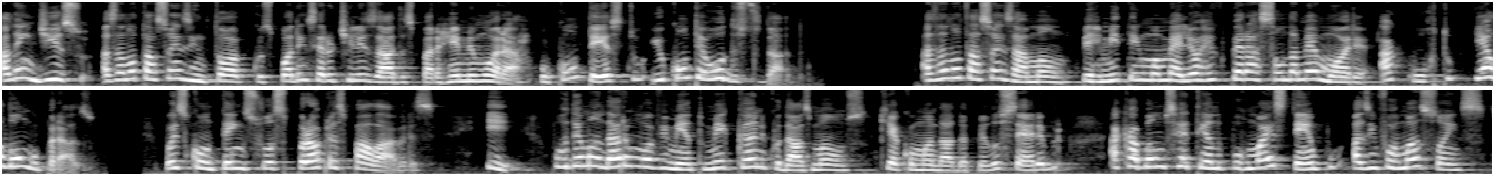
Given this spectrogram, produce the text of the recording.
Além disso, as anotações em tópicos podem ser utilizadas para rememorar o contexto e o conteúdo estudado. As anotações à mão permitem uma melhor recuperação da memória a curto e a longo prazo, pois contêm suas próprias palavras e, por demandar um movimento mecânico das mãos, que é comandada pelo cérebro, acabamos retendo por mais tempo as informações.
